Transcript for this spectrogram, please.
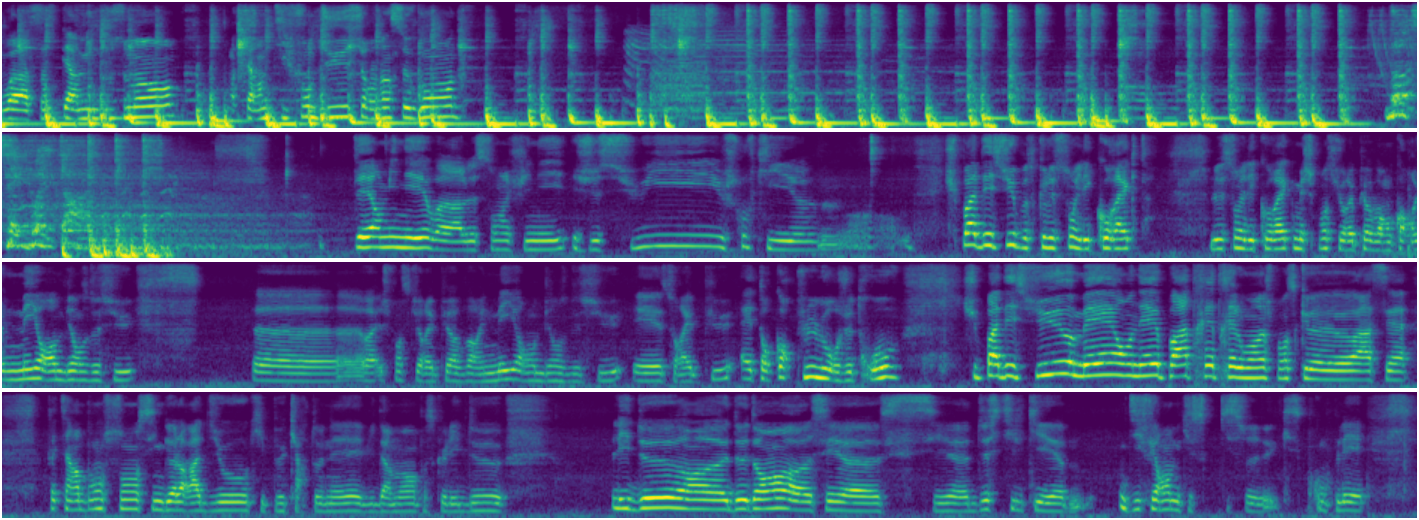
Voilà, ça se termine doucement. On va faire un petit fondu sur 20 secondes. Terminé, voilà, le son est fini. Je suis. Je trouve qu'il. euh, Je suis pas déçu parce que le son il est correct. Le son il est correct, mais je pense qu'il aurait pu avoir encore une meilleure ambiance dessus. Euh, ouais, je pense qu'il aurait pu avoir une meilleure ambiance dessus et ça aurait pu être encore plus lourd, je trouve. Je suis pas déçu, mais on n'est pas très très loin. Je pense que c'est en fait c'est un bon son single radio qui peut cartonner évidemment parce que les deux les deux euh, dedans euh, c'est euh, deux styles qui est différents mais qui, se- qui se qui se complètent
